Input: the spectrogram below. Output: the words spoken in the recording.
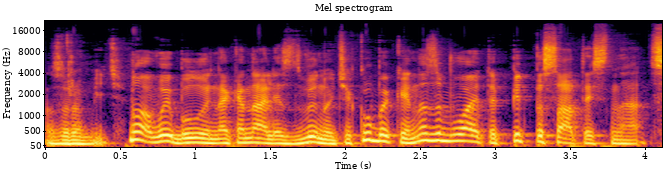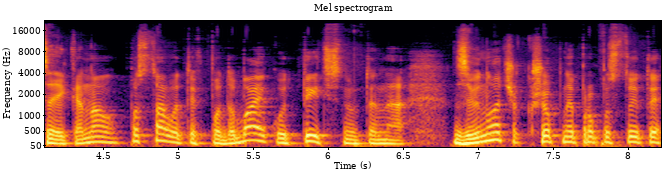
зробіть. Ну а ви були на каналі Здвинуті Кубики. Не забувайте підписатись на цей канал, поставити вподобайку, тицнути на дзвіночок, щоб не пропустити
